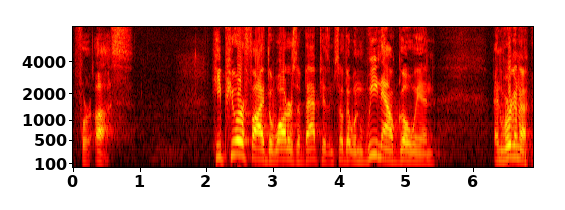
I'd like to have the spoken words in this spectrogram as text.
for us. He purified the waters of baptism so that when we now go in and we're going to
